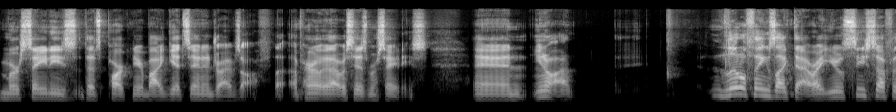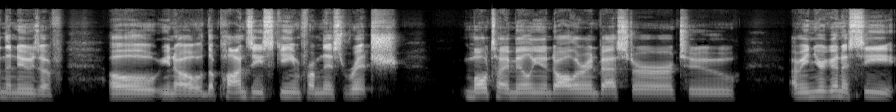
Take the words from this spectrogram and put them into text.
Mercedes that's parked nearby, gets in and drives off. Apparently that was his Mercedes. And, you know, little things like that, right? You'll see stuff in the news of, oh, you know, the Ponzi scheme from this rich multi-million dollar investor to I mean, you're going to see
